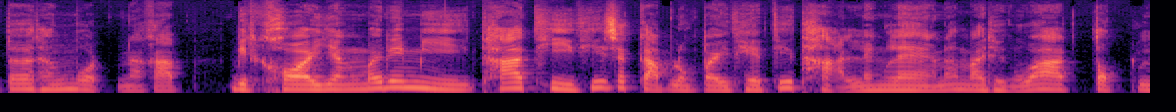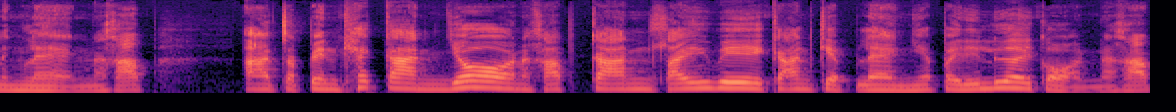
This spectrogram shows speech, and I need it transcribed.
เตอร์ทั้งหมดนะครับบิตคอยยังไม่ได้มีท่าทีที่จะกลับลงไปเทสที่ฐานแรงๆนะหมายถึงว่าตกแรงๆนะครับ อาจจะเป็นแค่การย่อนะครับ การไซด์เวย์การเก็บแรงเงี้ยไปเรื่อยๆก่อนนะครับ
